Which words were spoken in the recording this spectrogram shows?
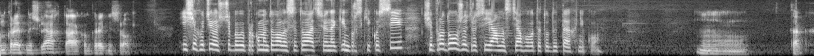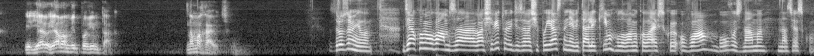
конкретний шлях та конкретні сроки. І ще хотілося, щоб ви прокоментували ситуацію на Кінбурзькій косі. Чи продовжують росіяни стягувати туди техніку? М, Так. Я, я вам відповім так. Намагаються. Зрозуміло. Дякуємо вам за ваші відповіді, за ваші пояснення. Віталій Кім, голова Миколаївської ОВА, був із нами на зв'язку.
